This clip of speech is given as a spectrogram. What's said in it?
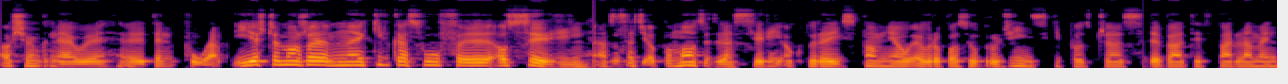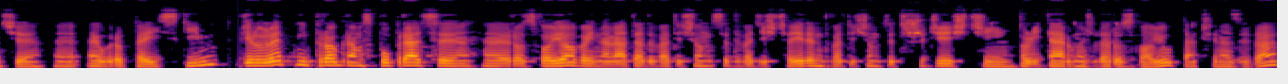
osiągnęły e, ten pułap. I jeszcze może kilka słów e, o Syrii, a w zasadzie o pomocy dla Syrii, o której wspomniał europoseł Brudziński podczas debaty w Parlamencie Europejskim. Wieloletni program współpracy rozwojowej na lata 2021-2030 Solidarność dla rozwoju, tak się nazywa,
